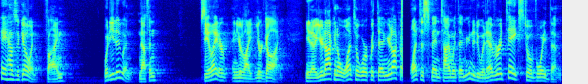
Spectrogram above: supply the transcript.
hey, how's it going? Fine. What are you doing? Nothing. See you later. And you're like, you're gone. You know, you're not going to want to work with them. You're not going to want to spend time with them. You're going to do whatever it takes to avoid them,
